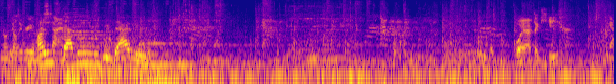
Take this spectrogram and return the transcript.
You won't be able to grieve Why are you time. stabbing me with your dagger? Wait, I have the key. Yeah.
